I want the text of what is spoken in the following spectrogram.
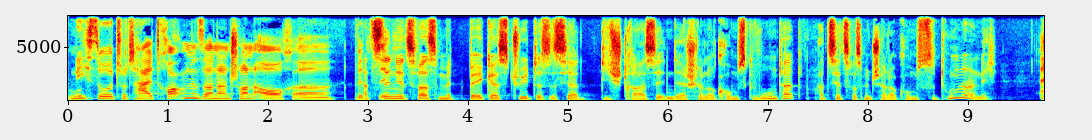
nicht so total trocken, sondern schon auch äh, witzig. Hat es denn jetzt was mit Baker Street, das ist ja die Straße, in der Sherlock Holmes gewohnt hat, hat es jetzt was mit Sherlock Holmes zu tun oder nicht?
